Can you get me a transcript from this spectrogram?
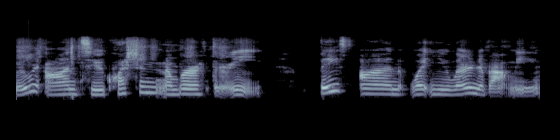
moving on to question number three. Based on what you learned about me,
